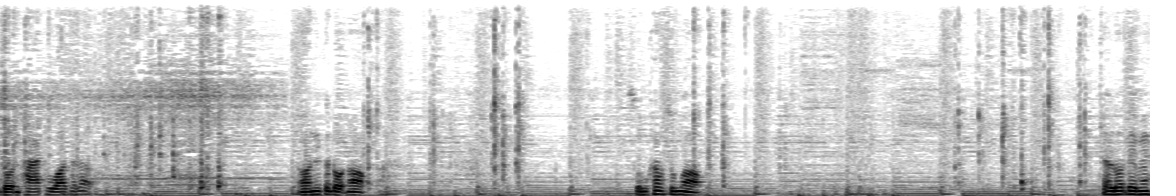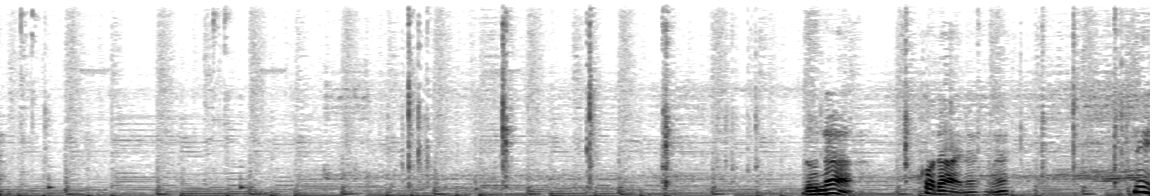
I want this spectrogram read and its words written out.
โดนพาทัวร์ซะแล้ว อ๋อนี่กระโดดออกซูมเข้าซูมออก จะลดได้ไหมเดินหน้าก็ได้นะเห็นไหมนี่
